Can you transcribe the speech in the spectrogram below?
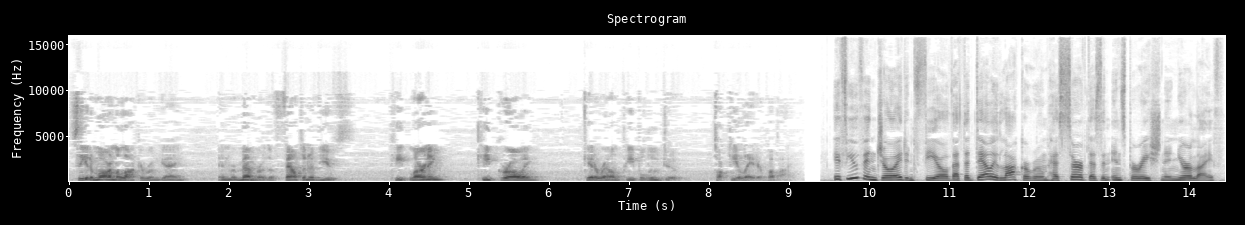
See you tomorrow in the locker room, gang. And remember the fountain of youth. Keep learning, keep growing, get around people who do. Talk to you later. Bye bye. If you've enjoyed and feel that the Daily Locker Room has served as an inspiration in your life,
